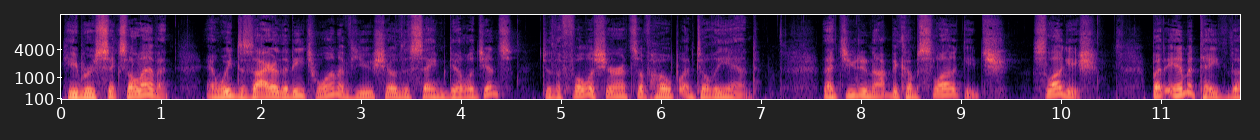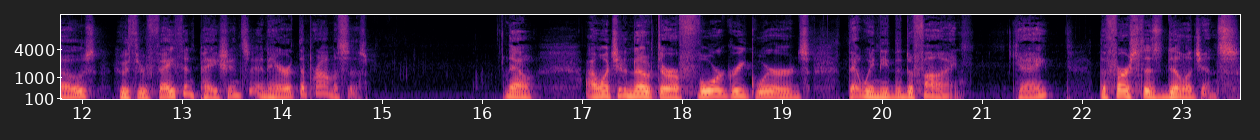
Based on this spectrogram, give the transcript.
Hebrews 6:11, and we desire that each one of you show the same diligence to the full assurance of hope until the end, that you do not become sluggish, sluggish, but imitate those who through faith and patience inherit the promises. Now, I want you to note there are four Greek words that we need to define. Okay? The first is diligence.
